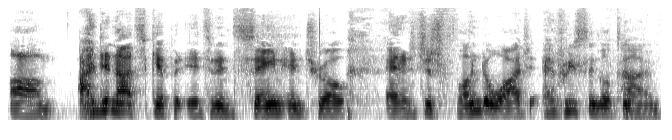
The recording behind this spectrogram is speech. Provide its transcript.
Um, I did not skip it. It's an insane intro, and it's just fun to watch every single time.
